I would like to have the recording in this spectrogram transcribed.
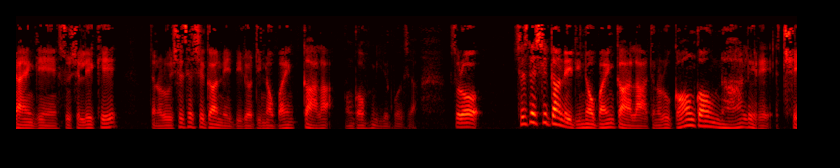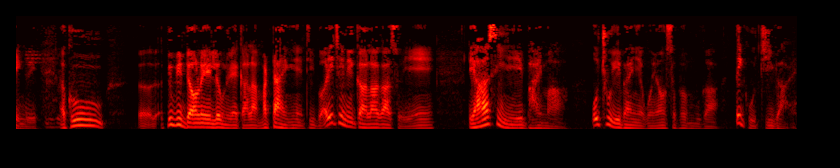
တိုင်ခင် social ခေတ်ကျွန်တော် တို့88ကနေပြီးတော့ဒီနောက်ပိုင်းကာလ ကောင်းကောင်းမှီတယ်ပေါ့ဆရာဆိုတော့88ကနေ ဒီနောက်ပိုင်းကာလ ကျွန်တော်တို့ ကောင်းကောင်းနားလည်တဲ့အချိန်တွေ အခုအပြုပြင်ပြောင်းလဲလုပ်နေတဲ့ကာလ မတိုင်ခင်အထိပေါ့အဲ့ဒီအချိန်ဒီကာလကဆိုရင် တရားစီရင်ရေးဘိုင်းမှာ အုပ်ချုပ်ရေးဘိုင်းရဲ့ ဝင်ရောက်ဆွတ်ဖက်မှုကတိတ်ကိုကြီးပါတယ်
